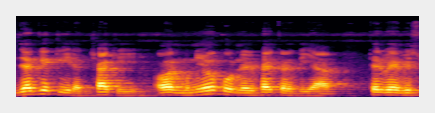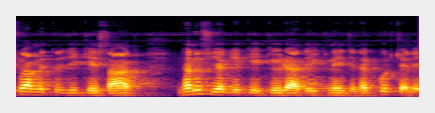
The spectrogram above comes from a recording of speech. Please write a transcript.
यज्ञ की रक्षा की और मुनियों को निर्भय कर दिया। फिर वे विश्वामित्र जी के साथ धनुष यज्ञ की क्रीड़ा देखने जनकपुर चले।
